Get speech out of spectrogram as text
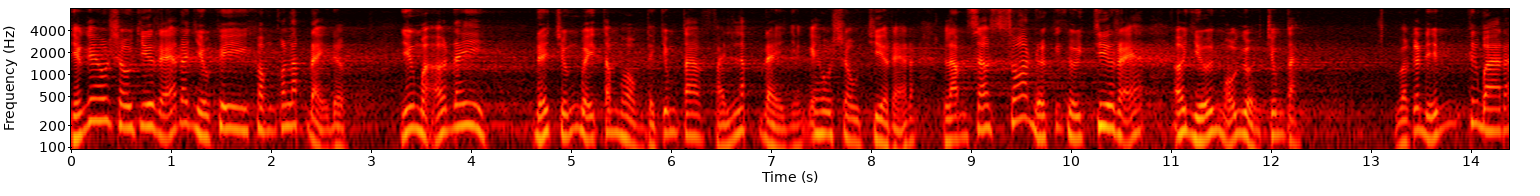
Những cái hố sâu chia rẽ đó nhiều khi không có lấp đầy được. Nhưng mà ở đây để chuẩn bị tâm hồn Thì chúng ta phải lấp đầy những cái hố sâu chia rẽ đó. Làm sao xóa được cái sự chia rẽ Ở giữa mỗi người chúng ta? Và cái điểm thứ ba đó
